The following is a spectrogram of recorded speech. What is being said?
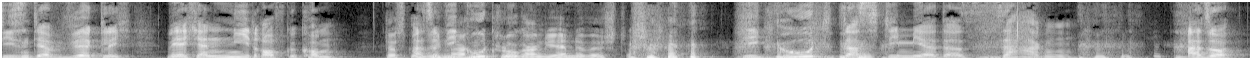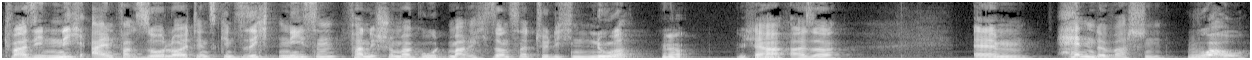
Die sind ja wirklich, wäre ich ja nie drauf gekommen. Dass man Also sich wie nach gut- Klogang die Hände wischt. Wie gut, dass die mir das sagen. Also quasi nicht einfach so Leute ins Gesicht niesen, fand ich schon mal gut, mache ich sonst natürlich nur. ja, ich Ja, auch. also ähm, Hände waschen. Wow.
